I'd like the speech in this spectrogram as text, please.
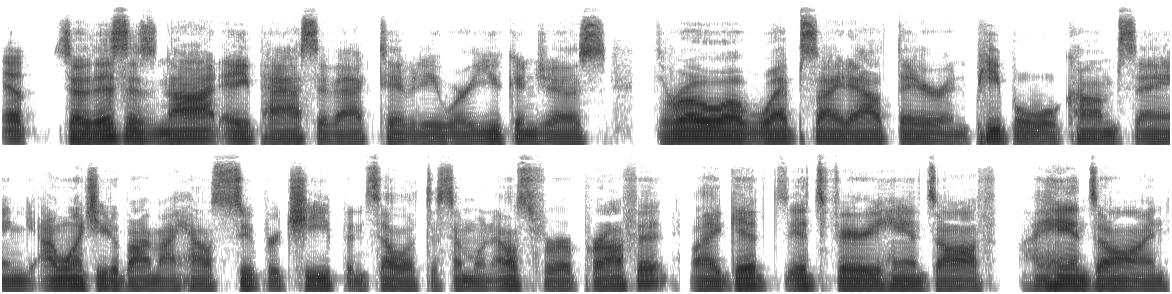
Yep. So this is not a passive activity where you can just throw a website out there and people will come saying, I want you to buy my house super cheap and sell it to someone else for a profit. Like it's it's very hands off, hands on.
